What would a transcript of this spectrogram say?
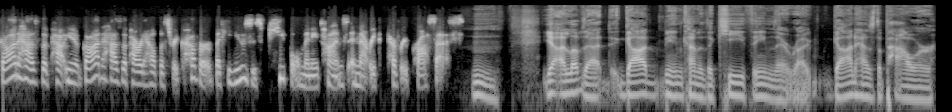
God has the power, you know, God has the power to help us recover, but he uses people many times in that recovery process. Mm. Yeah, I love that. God being kind of the key theme there, right? God has the power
